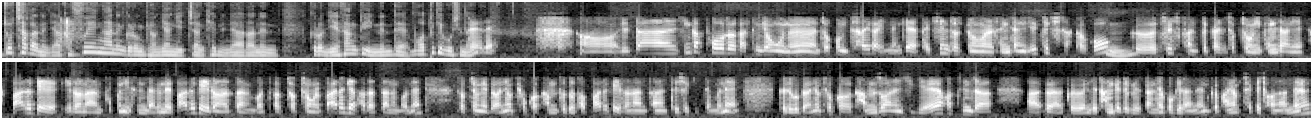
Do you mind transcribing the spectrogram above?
쫓아가는 약간 후행하는 그런 경향이 있지 않겠느냐라는 그런 예상도 있는데 뭐 어떻게 보시나요? 네네. 어, 일단 싱가포르 같은 경우는 조금 차이가 있는 게 백신 접종을 굉장히 일찍 시작하고 음. 그 70%까지 접종이 굉장히 빠르게 일어난 부분이 있습니다. 근데 빠르게 일어났다는 것, 접종을 빠르게 받았다는 것은 접종의 면역 효과 감소도 더 빠르게 일어난다는 뜻이기 때문에 그리고 면역 효과가 감소하는 시기에 확진자 아, 그, 그 이제 단계적 일상 회복이라는 그 방역 체계 전환을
